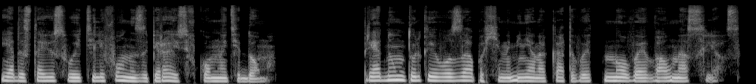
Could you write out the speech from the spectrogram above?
Я достаю свой телефон и запираюсь в комнате дома. При одном только его запахе на меня накатывает новая волна слез.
